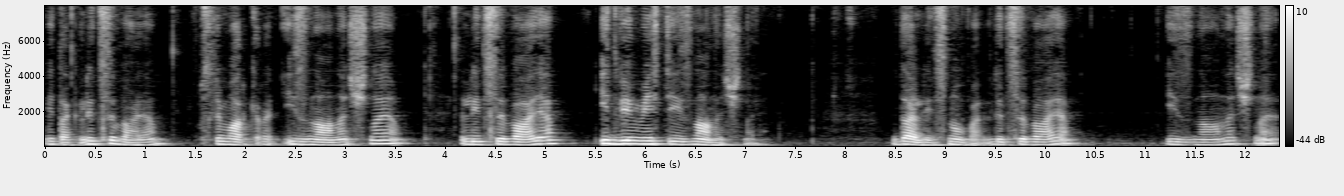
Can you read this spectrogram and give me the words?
Итак, лицевая, после маркера изнаночная, лицевая и 2 вместе изнаночной. Далее снова лицевая, изнаночная,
